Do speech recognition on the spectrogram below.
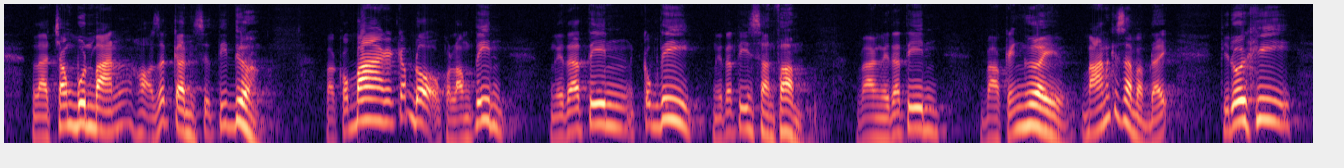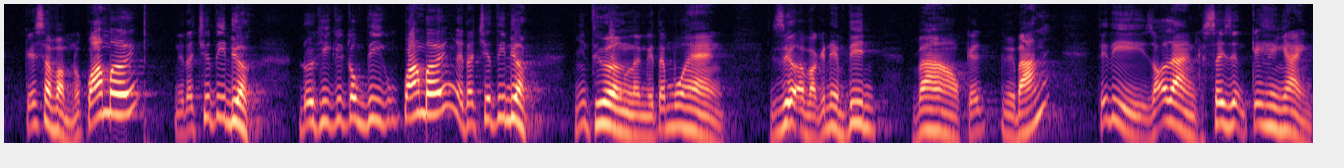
là trong buôn bán họ rất cần sự tin tưởng và có ba cái cấp độ của lòng tin. Người ta tin công ty người ta tin sản phẩm và người ta tin vào cái người bán cái sản phẩm đấy thì đôi khi cái sản phẩm nó quá mới, người ta chưa tin được đôi khi cái công ty cũng quá mới, người ta chưa tin được nhưng thường là người ta mua hàng dựa vào cái niềm tin vào cái người bán ấy. thế thì rõ ràng xây dựng cái hình ảnh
